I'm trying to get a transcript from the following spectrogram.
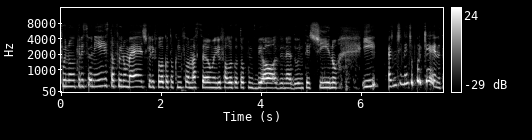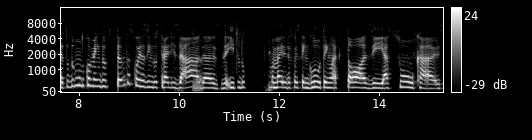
fui no nutricionista, fui no médico, ele falou que eu tô com inflamação, ele falou que eu tô com desbiose, né, do intestino. E a gente entende o porquê, né? Tá todo mundo comendo tantas coisas industrializadas é. e tudo a maioria das coisas tem glúten, lactose, açúcares.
